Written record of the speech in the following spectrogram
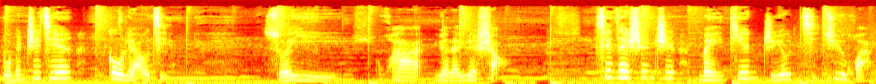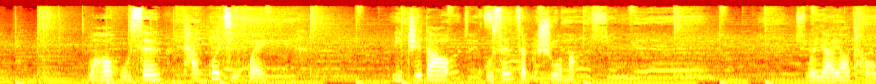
我们之间够了解，所以话越来越少。现在甚至每天只有几句话。我和胡森谈过几回，你知道胡森怎么说吗？我摇摇头。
